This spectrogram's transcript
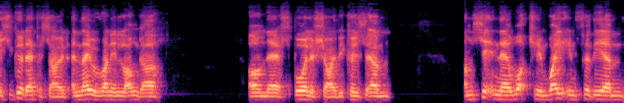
it's a good episode, and they were running longer on their spoiler show because um, I'm sitting there watching, waiting for the um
